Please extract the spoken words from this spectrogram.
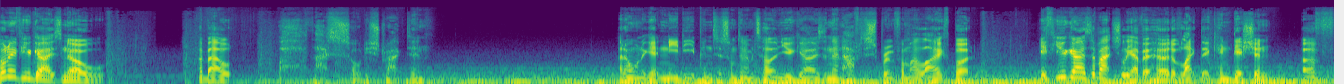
don't know if you guys know about... Oh, that's so distracting. I don't want to get knee deep into something I'm telling you guys and then have to sprint for my life, but if you guys have actually ever heard of like the condition of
